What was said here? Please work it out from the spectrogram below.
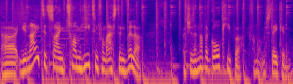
Uh, United signed Tom Heaton from Aston Villa, which is another goalkeeper, if I'm not mistaken.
